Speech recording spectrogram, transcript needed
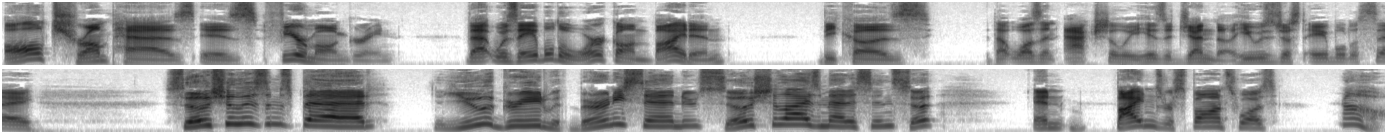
all Trump has is fear mongering that was able to work on Biden because that wasn't actually his agenda. He was just able to say, Socialism's bad. You agreed with Bernie Sanders, socialized medicine. So... And Biden's response was, No,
